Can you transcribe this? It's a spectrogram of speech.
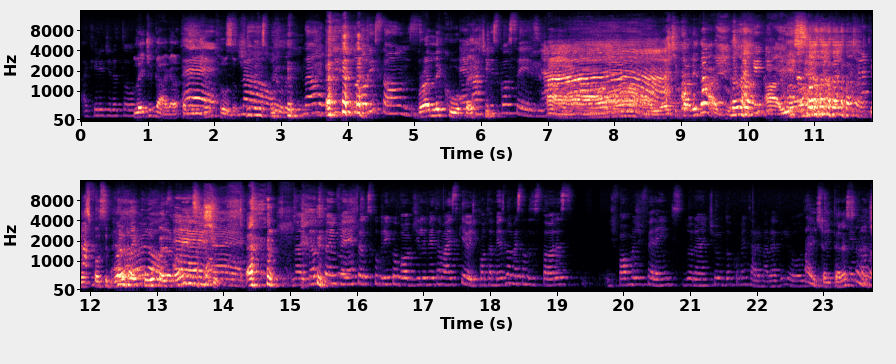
aquele diretor... Lady Gaga, ela tá É, dirigindo tudo. Não, não, o dirigido do Rolling Stones. Bradley É Cooper. Martin Scorsese. Ah, aí é de qualidade. Aí sim. Porque se fosse Bradley Cooper, eu não ia assistir. É. Não, e tanto que eu invento, eu descobri que o Bob Dylan inventa mais que eu. Ele conta a mesma versão das histórias de formas diferentes durante o documentário. É maravilhoso. Ah, isso é interessante.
